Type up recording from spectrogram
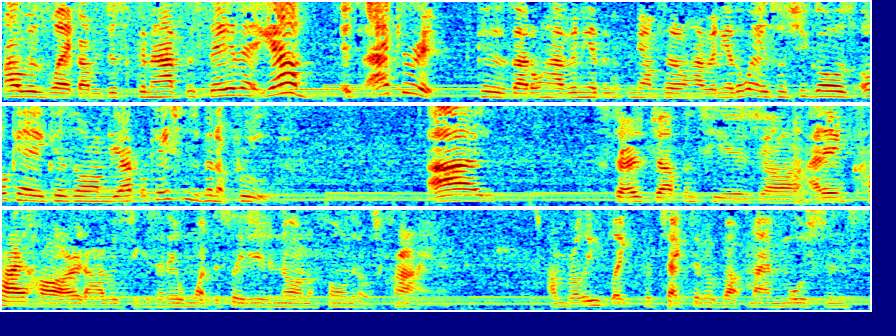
I was like, I'm just gonna have to say that, yeah, it's accurate because I don't have any other. You know, I'm saying I don't have any other way. So she goes, okay, because um your application's been approved. I started dropping tears, y'all. I didn't cry hard, obviously, because I didn't want this lady to know on the phone that I was crying. I'm really like protective about my emotions.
